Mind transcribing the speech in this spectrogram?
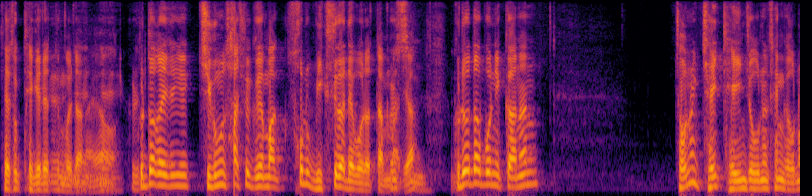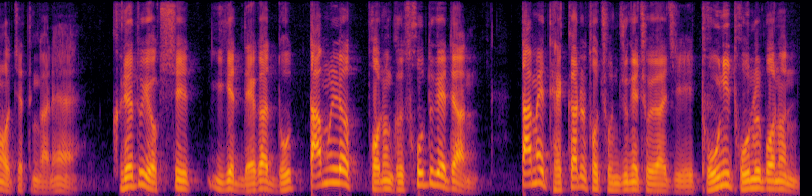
계속 대결했던 네, 거잖아요. 네, 네. 그렇- 그러다가 이제 지금은 사실 그게 막 서로 믹스가 돼 버렸단 말이야. 그러다 보니까는 저는 제 개인적으로는 생각은 어쨌든 간에 그래도 역시 이게 내가 노, 땀 흘려 버는 그 소득에 대한 땀의 대가를 더 존중해 줘야지 돈이 돈을 버는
